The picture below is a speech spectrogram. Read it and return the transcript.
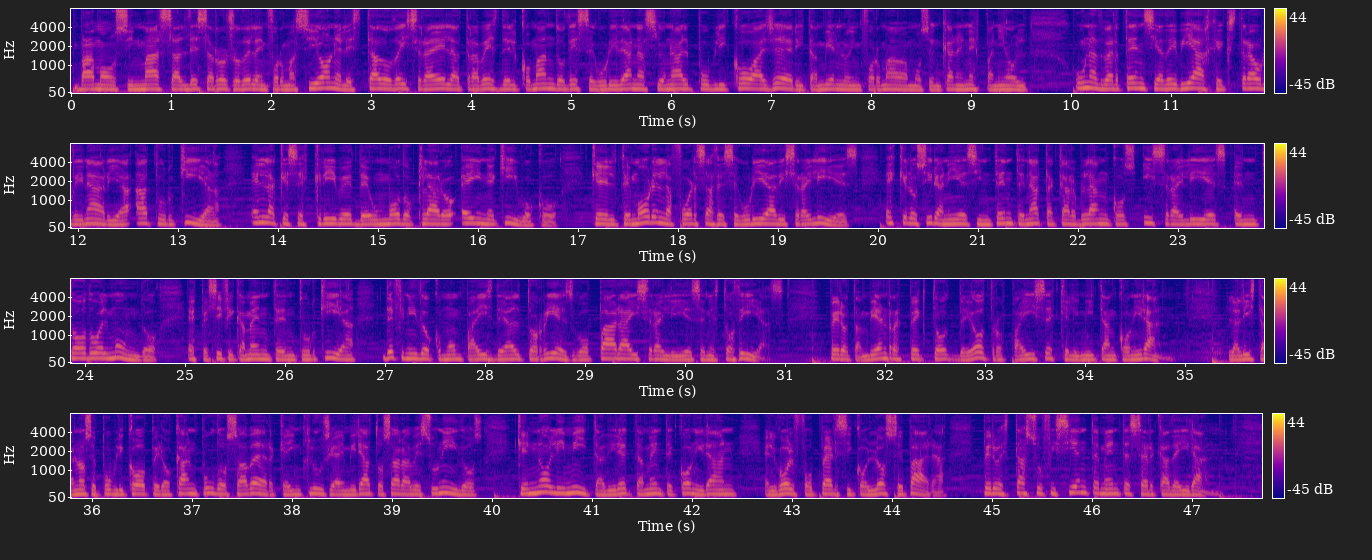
Vamos sin más al desarrollo de la información. El Estado de Israel a través del Comando de Seguridad Nacional publicó ayer, y también lo informábamos en CAN en español, una advertencia de viaje extraordinaria a Turquía en la que se escribe de un modo claro e inequívoco que el temor en las fuerzas de seguridad israelíes es que los iraníes intenten atacar blancos israelíes en todo el mundo, específicamente en Turquía, definido como un país de alto riesgo para israelíes en estos días, pero también respecto de otros países que limitan con Irán. La lista no se publicó, pero Khan pudo saber que incluye a Emiratos Árabes Unidos, que no limita directamente con Irán, el Golfo Pérsico los separa, pero está suficientemente cerca de Irán.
